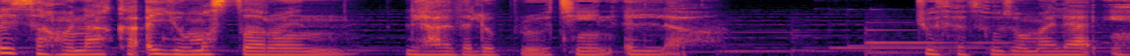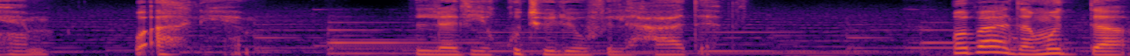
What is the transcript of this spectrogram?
ليس هناك أي مصدر لهذا البروتين إلا جثث زملائهم وأهلهم الذي قتلوا في الحادث. وبعد مدة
